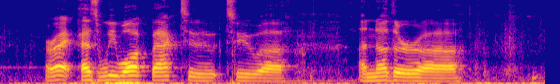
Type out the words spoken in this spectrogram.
All right. As we walk back to to uh, another uh,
